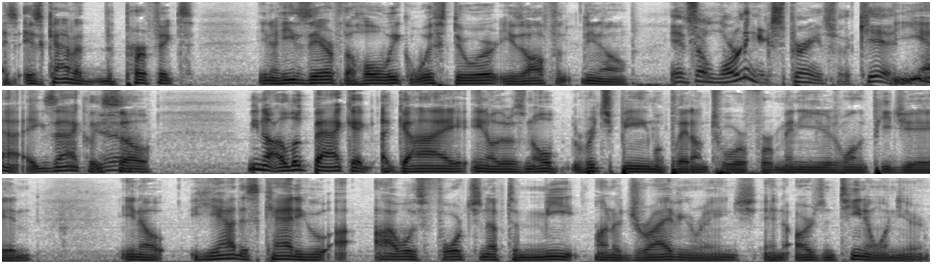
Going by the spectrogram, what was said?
It's, it's kind of a, the perfect, you know, he's there for the whole week with Stewart. He's often, you know, It's a learning experience for the kid. yeah, exactly. Yeah. So, you know, I look back at a guy, you know, there was an old Rich Beem who played on tour for many years, won the PGA, and, you know, he had this caddy who I, I was fortunate enough to meet on a driving range in Argentina one year.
